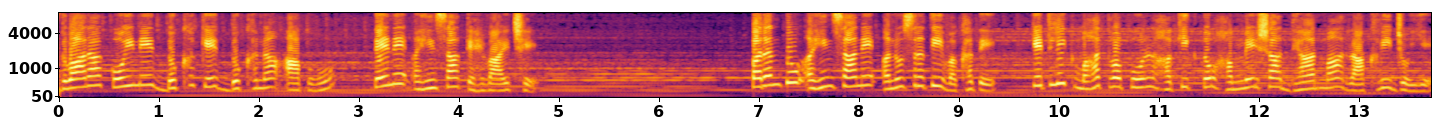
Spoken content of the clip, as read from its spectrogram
દ્વારા કોઈને દુઃખ કે દુઃખ ન આપવું, તેને અહિંસા કહેવાય છે. પરંતુ અહિંસાને અનુસરતી વખતે કેટલીક મહત્વપૂર્ણ હકીકતો હંમેશા ધ્યાનમાં રાખવી જોઈએ.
